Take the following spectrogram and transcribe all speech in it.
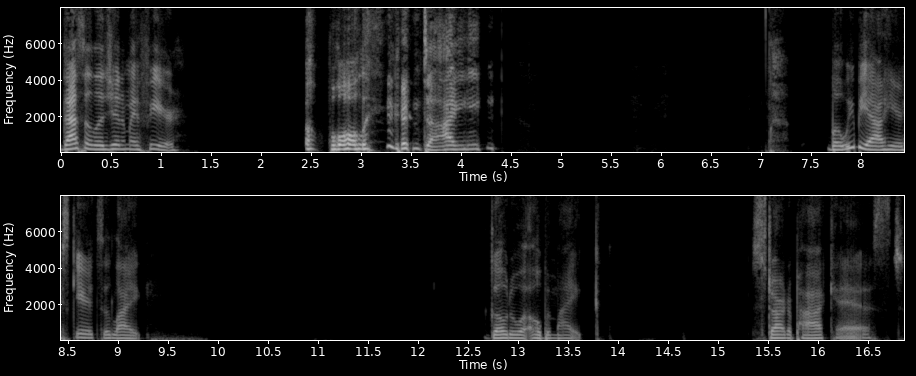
That's a legitimate fear of falling and dying. But we be out here scared to like go to an open mic, start a podcast,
